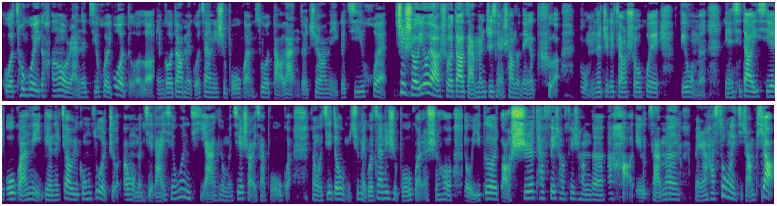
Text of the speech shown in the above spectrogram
我通过一个很偶然的机会获得了能够到美国自然历史博物馆做导览的这样的一个机会。这时候又要说到咱们之前上的那个课，我们的这个教授会给我们联系到一些博物馆里边的教育工作者，帮我们解答一些问题啊，给我们介绍一下博物馆。那我记得我们去美国自然历史博物馆的时候，有一个老师，他非常非常的好，给咱们每人还送送了几张票，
